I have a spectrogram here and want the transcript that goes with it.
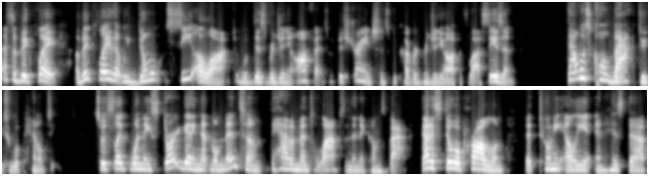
That's a big play. A big play that we don't see a lot with this Virginia offense, which is strange since we covered Virginia offense last season. That was called back due to a penalty. So it's like when they start getting that momentum, they have a mental lapse and then it comes back. That is still a problem that Tony Elliott and his staff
